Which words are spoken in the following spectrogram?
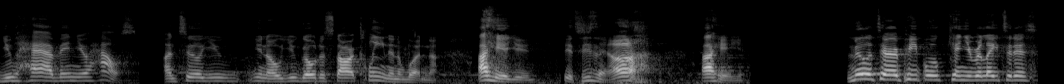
you have in your house until you you know you go to start cleaning and whatnot. I hear you. She's saying ugh i hear you military people can you relate to this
